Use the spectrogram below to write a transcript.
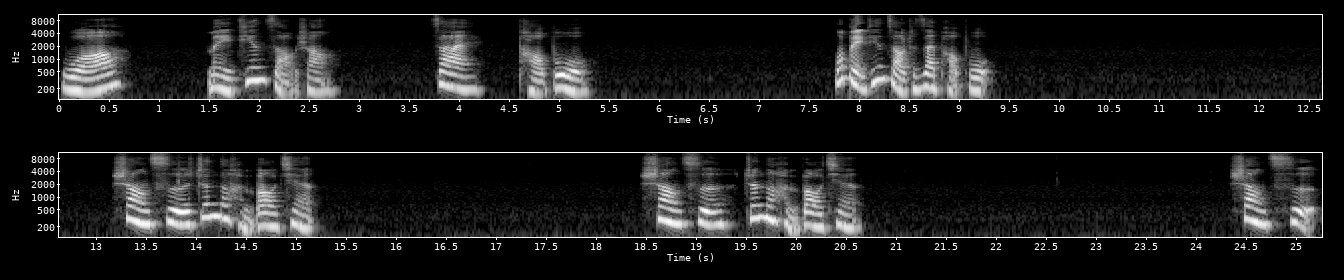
我每天早上在跑步。我每天早晨在跑步。上次真的很抱歉。上次真的很抱歉。上次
